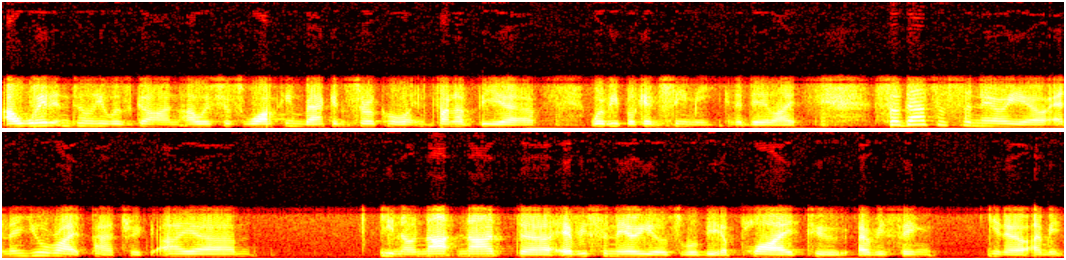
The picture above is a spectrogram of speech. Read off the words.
I waited until he was gone. I was just walking back in circle in front of the uh where people can see me in the daylight. So that's a scenario. And then you're right, Patrick. I um you know, not not uh, every scenarios will be applied to everything, you know, I mean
